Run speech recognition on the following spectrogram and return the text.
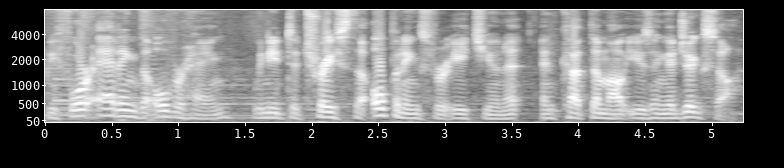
Before adding the overhang, we need to trace the openings for each unit and cut them out using a jigsaw.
